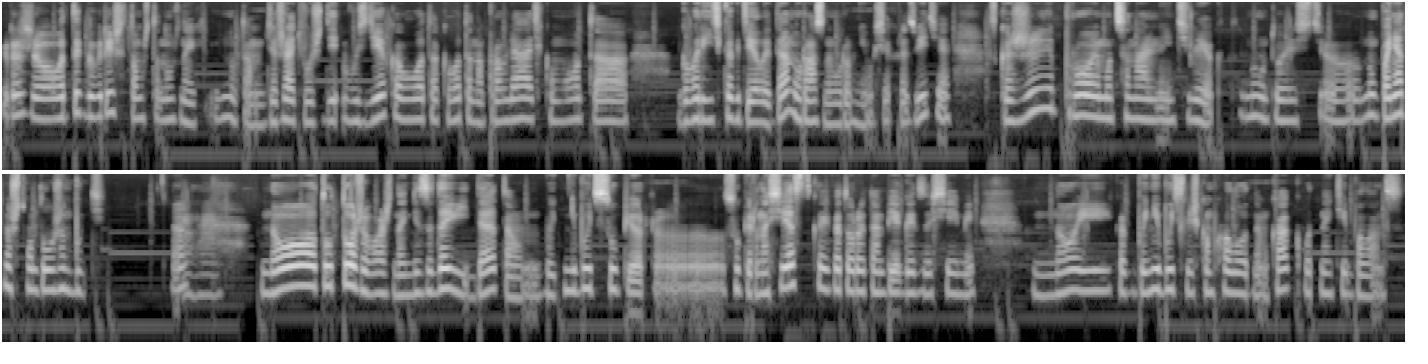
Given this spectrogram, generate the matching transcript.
Хорошо. Вот ты говоришь о том, что нужно их, ну, там, держать в узде, в узде кого-то, кого-то направлять, кому-то говорить, как делать, да, ну, разные уровни у всех развития. Скажи про эмоциональный интеллект. Ну, то есть, э, ну, понятно, что он должен быть. Да? Uh-huh. Но тут тоже важно не задавить, да, там, быть, не быть супер, э, супер насесткой, которая там бегает за всеми, но и как бы не быть слишком холодным. Как вот найти баланс?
